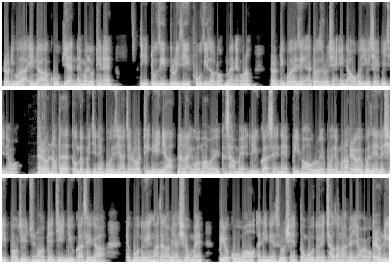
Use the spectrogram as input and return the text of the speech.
အဲ့တော့ဒီပွဲကအင်တာဂိုးပြတ်နိုင်မယ်လို့ထင်တယ်ဒီ 2C 3C 4C လောက်တော့မှန်တယ်ပေါ့နော် အဲ့တော့ဒီပွဲစဉ်အတွက်ဆိုလို့ရှိရင်အင်တာကိုပဲရွေးချယ်ပေးခြင်းတယ်ပေါ့အဲ့တော့နောက်ထပ်သုံးသက်ပေးခြင်းတဲ့ပွဲစဉ်ကကျတော့ဒီနေ့ည2နိုင်ခွဲမှာပဲကစားမဲ့လီယူကာဆယ်နဲ့ဘီဘာအိုတို့ရဲ့ပွဲစဉ်ပေါ့နော်အဲ့တော့ဒီပွဲစဉ်လက်ရှိပေါက်ကြီးကျွန်တော်ပြန်ကြည့်နျူကာဆယ်ကတကိုးသွင်း55ပြားရှုံးမယ် ပြီးတော့ကိုပေါင်းအနေနဲ့ဆိုလို့ရှိရင်3ကိုသွင်း65ပြည့်ရမယ်ပေါ့အဲ့တော့နျူ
